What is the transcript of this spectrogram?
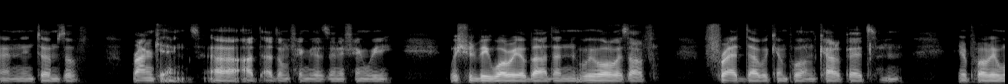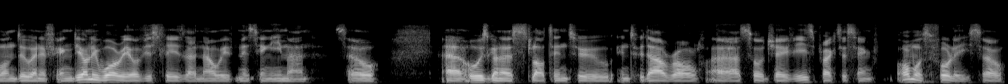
and in terms of rankings, uh, I, I, don't think there's anything we we should be worried about. And we always have Fred that we can put on carpet, and he probably won't do anything. The only worry, obviously, is that now we're missing Eman. So. Uh, who is going to slot into into that role? Uh, I saw JV's practicing almost fully, so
